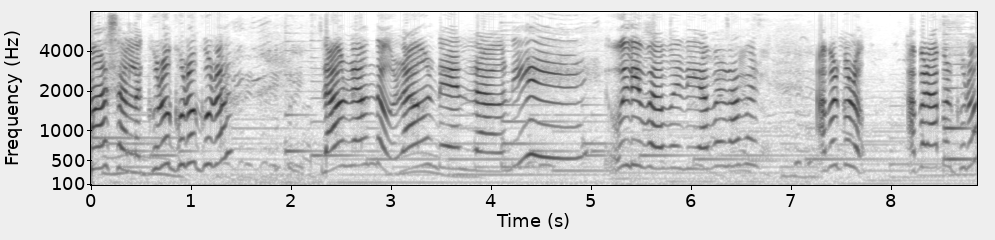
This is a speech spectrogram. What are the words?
মাশাআল্লাহ ঘুরো ঘুরো ঘুরো। রাউন্ড রাউন্ড দাও। রাউন্ড এন্ড রাউন্ড উলি বাবারি আবার আবার আবার করো আবার আবার ঘুরো।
